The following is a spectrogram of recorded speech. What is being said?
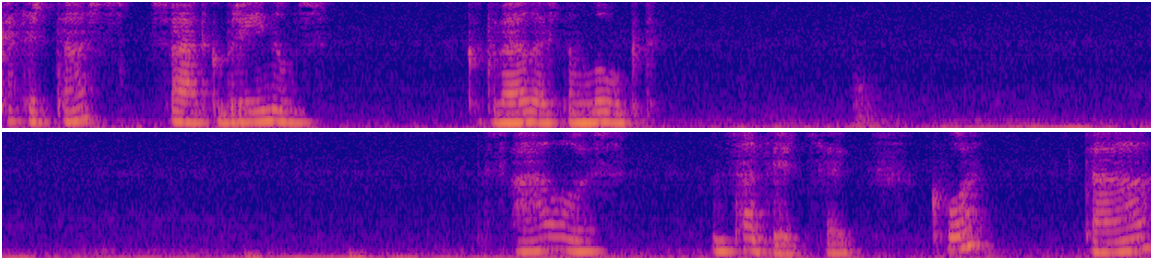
Kas ir tas svētku brīnums, ko tu vēlēsies tam lūgt? Es vēlos un sadzird sevi, ko tā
